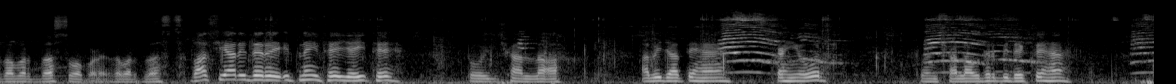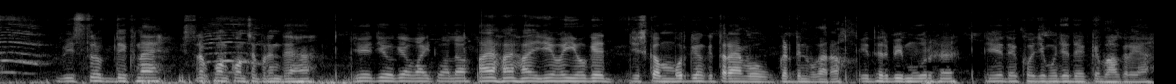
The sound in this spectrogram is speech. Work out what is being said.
ज़बरदस्त हुआ पड़ा ज़बरदस्त। बस यार इधर इतने ही थे यही थे। तो इंशाल्लाह अभी जाते हैं कहीं और। तो इंशाल्लाह उधर भी देखते हैं। इस तरफ़ देखना है इस तरफ़ कौन कौन से परिंदे हैं। ये जी हो गया वाइट वाला। हाय हाय हाय ये वही हो गया जिसका मुर्गियों की तरह है वो गर्दन वगैरह। इधर भी मोर है। ये देखो जी मुझे देख के भाग रहे हैं।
